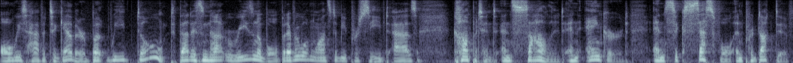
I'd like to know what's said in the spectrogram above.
always have it together, but we don't. That is not reasonable. But everyone wants to be perceived as competent and solid and anchored and successful and productive.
